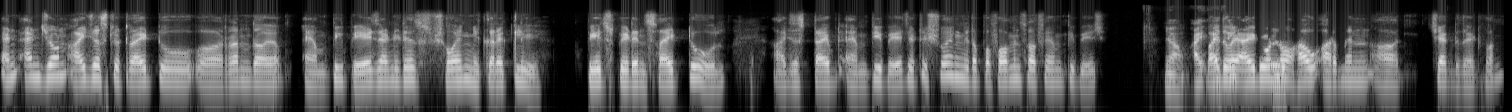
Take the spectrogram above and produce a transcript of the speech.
And and John, I just tried to uh, run the MP page and it is showing me correctly. Page speed insight tool. I just typed MP page. It is showing me the performance of MP page. Yeah. I, By I the way, I don't know how Armin uh, checked that one.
